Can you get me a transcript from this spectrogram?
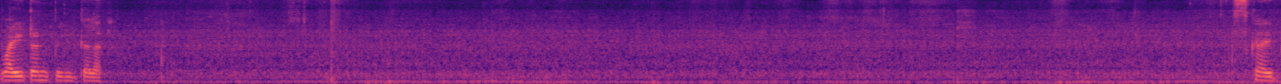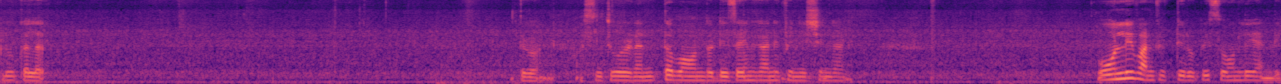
White and pink colour. Sky blue colour. ఇదిగోండి. అసలు చూడండి ఎంత బాగుందో డిజైన్ కానీ ఫినిషింగ్ కానీ. Only one fifty rupees only అండి.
